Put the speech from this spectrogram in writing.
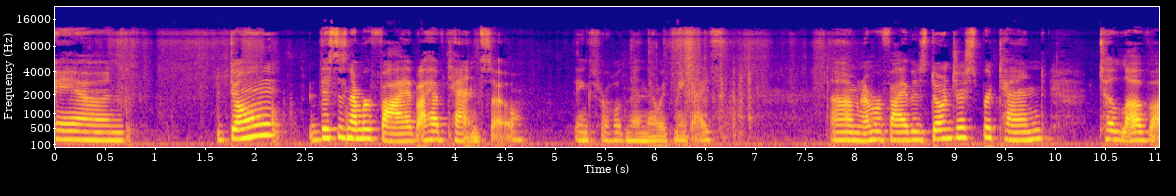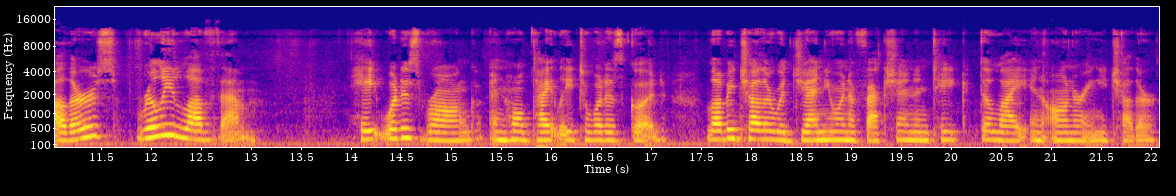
and don't, this is number five. I have 10, so thanks for holding in there with me, guys. Um, number five is don't just pretend to love others, really love them. Hate what is wrong and hold tightly to what is good. Love each other with genuine affection and take delight in honoring each other.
